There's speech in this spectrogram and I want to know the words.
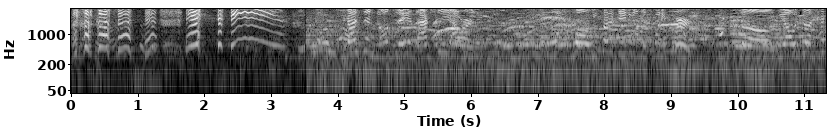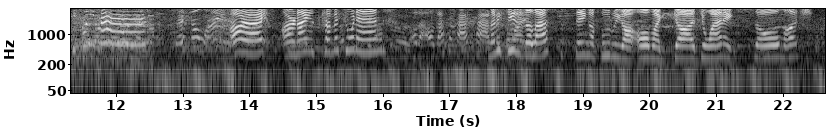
an If you guys didn't know, today is actually our. Well, we started dating on the 21st. So we always go, Happy 21st! There's no line. Alright, our night is coming to an end. Oh, oh that's a fast pass. Let me see the last thing of food we got. Oh my god, Joanne ate so much.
